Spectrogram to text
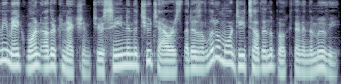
me make one other connection to a scene in The Two Towers that is a little more detailed in the book than in the movie.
